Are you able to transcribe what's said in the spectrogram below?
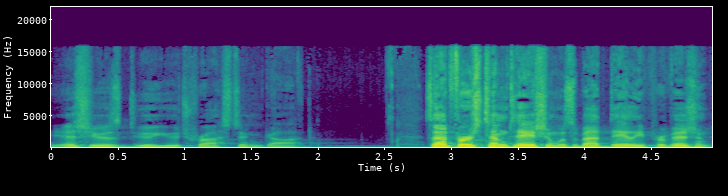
The issue is do you trust in God? So that first temptation was about daily provision.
